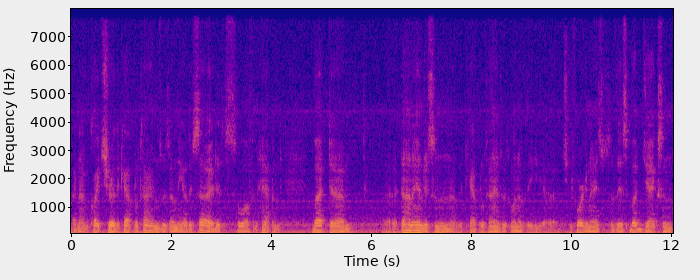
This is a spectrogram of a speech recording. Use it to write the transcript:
And I'm quite sure the Capital Times was on the other side, as so often happened. But um, uh, Don Anderson of the Capital Times was one of the uh, chief organizers of this. Bud Jackson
